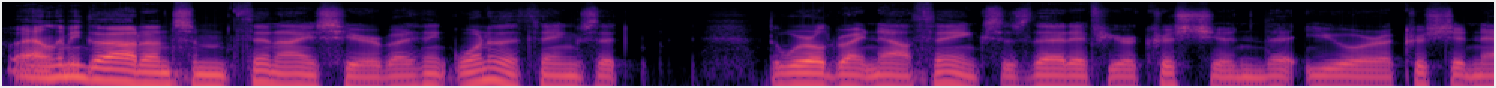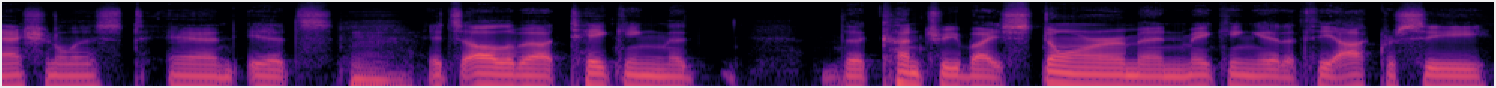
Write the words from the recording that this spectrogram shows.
Well, let me go out on some thin ice here, but I think one of the things that the world right now thinks is that if you're a Christian, that you are a Christian nationalist, and it's hmm. it's all about taking the the country by storm and making it a theocracy.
